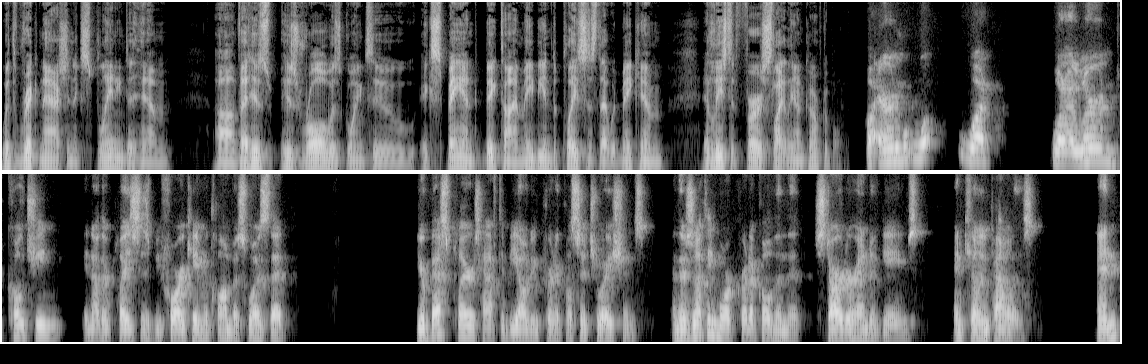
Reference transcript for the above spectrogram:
with Rick Nash and explaining to him uh, that his his role was going to expand big time, maybe into places that would make him, at least at first, slightly uncomfortable. Well, Aaron, what what what I learned coaching in other places before I came to Columbus was that your best players have to be out in critical situations. And there's nothing more critical than the start or end of games and killing penalties. And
